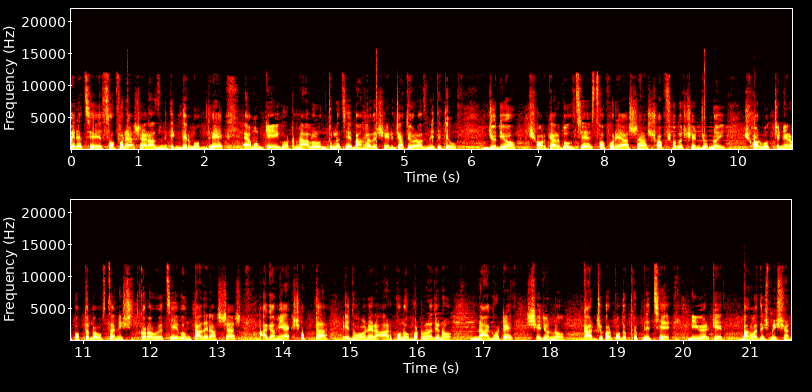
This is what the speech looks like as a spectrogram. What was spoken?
বেড়েছে সফরে আসা রাজনীতিকদের মধ্যে, এমনকি এই ঘটনা আলোড়ন তুলেছে বাংলাদেশের জাতীয় রাজনীতিতেও। যদিও সরকার বলছে সফরে আসা সব সদস্যের জন্যই সর্বোচ্চ নিরাপত্তা ব্যবস্থা নিশ্চিত করা হয়েছে এবং তাদের আশ্বাস, আগামী এক সপ্তাহ এ ধরনের আর কোনো ঘটনা যেন না ঘটে, সেজন্য কার্যকর পদক্ষেপ নিচ্ছে নিউ ইয়র্কের Bangladesh mission.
